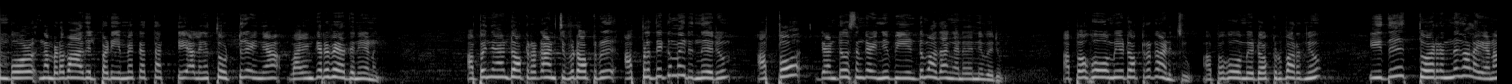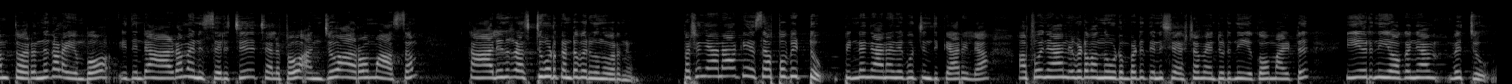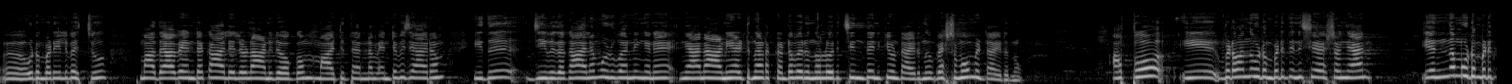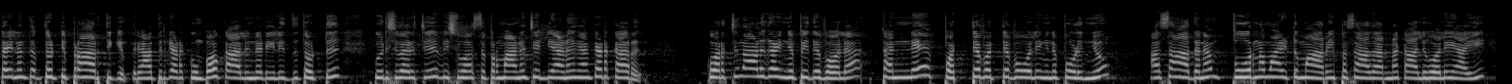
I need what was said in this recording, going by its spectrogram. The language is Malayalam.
ുമ്പോൾ നമ്മുടെ വാതിൽപ്പടിയുമൊക്കെ തട്ടി അല്ലെങ്കിൽ തൊട്ട് കഴിഞ്ഞാൽ ഭയങ്കര വേദനയാണ്. അപ്പം ഞാൻ ഡോക്ടറെ കാണിച്ചപ്പോൾ ഡോക്ടർ അപ്പോഴത്തേക്കും മരുന്ന് തരും. അപ്പോൾ രണ്ട് ദിവസം കഴിഞ്ഞ് വീണ്ടും അത് അങ്ങനെ തന്നെ വരും. അപ്പോൾ ഹോമിയോ ഡോക്ടറെ കാണിച്ചു. അപ്പോൾ ഹോമിയോ ഡോക്ടർ പറഞ്ഞു ഇത് തുറന്ന് കളയണം. തുറന്ന് കളയുമ്പോൾ ഇതിന്റെ ആഴം അനുസരിച്ച് ചിലപ്പോൾ അഞ്ചോ ആറോ മാസം കാലിന് റെസ്റ്റ് കൊടുക്കേണ്ടി വരുമെന്ന് പറഞ്ഞു. പക്ഷെ ഞാൻ ആ കേസ് അപ്പോൾ വിട്ടു. പിന്നെ ഞാൻ അതിനെക്കുറിച്ച് ചിന്തിക്കാറില്ല. അപ്പോൾ ഞാൻ ഇവിടെ വന്ന് ഉടമ്പടിത്തിന് ശേഷം എന്റെ ഒരു നിയോഗവുമായിട്ട് ഈ ഒരു നിയോഗം ഞാൻ വെച്ചു ഉടമ്പടിയിൽ വെച്ചു. മാതാവ് എന്റെ കാലിലുള്ള ആണിരോഗം മാറ്റി തരണം എന്റെ വിചാരം ഇത് ജീവിതകാലം മുഴുവൻ ഇങ്ങനെ ഞാൻ ആണിയായിട്ട് നടക്കേണ്ടി വരുന്നുള്ള ഒരു ചിന്ത എനിക്കുണ്ടായിരുന്നു. വിഷമവും ഉണ്ടായിരുന്നു. അപ്പോൾ ഈ ഇവിടെ വന്ന് ഉടമ്പടിത്തിന് ശേഷം ഞാൻ എന്നും ഉടമ്പടി തൈലം തൊട്ടി പ്രാർത്ഥിക്കും. രാത്രി കിടക്കുമ്പോൾ കാലിനടിയിൽ ഇത് തൊട്ട് കുരിശ് വരച്ച് വിശ്വാസ പ്രമാണം ചൊല്ലിയാണ് ഞാൻ കിടക്കാറ്. കുറച്ച് നാൾ കഴിഞ്ഞപ്പോൾ ഇതേപോലെ തന്നെ പൊറ്റ പൊറ്റ പോലെ ഇങ്ങനെ പൊളിഞ്ഞു. ആ സാധനം പൂർണമായിട്ട് മാറി. ഇപ്പം സാധാരണ കാൽ പോലെയായി.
